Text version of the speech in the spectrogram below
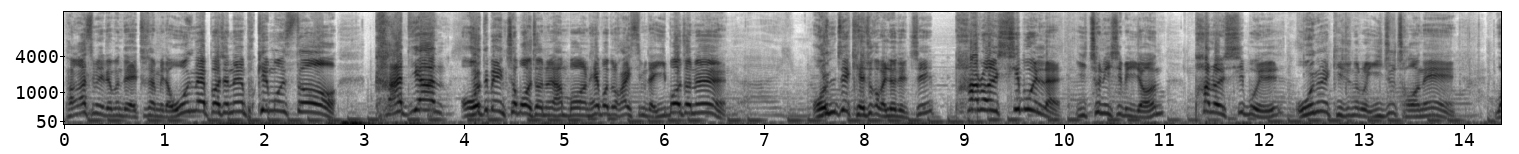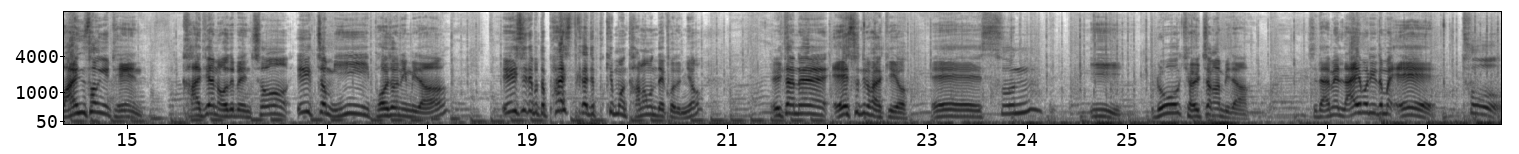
반갑습니다 여러분들. 에투사입니다. 오늘 버전은 포켓몬스터 가디안 어드벤처 버전을 한번 해보도록 하겠습니다. 이 버전은 언제 개조가 완료될지 8월 15일날 2021년 8월 15일 오늘 기준으로 2주 전에 완성이 된 가디안 어드벤처 1.2 버전입니다. 1시대부터 8시대까지 포켓몬 다 나온댔거든요. 일단은 애순이로 갈게요. 애순이로 결정합니다. 그 다음에 라이벌 이름은 애, 투,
